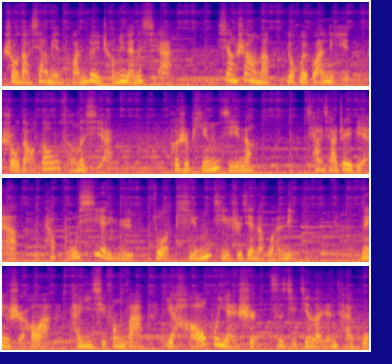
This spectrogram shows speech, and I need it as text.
受到下面团队成员的喜爱；向上呢又会管理，受到高层的喜爱。可是平级呢，恰恰这点啊，他不屑于做平级之间的管理。那个时候啊。他意气风发，也毫不掩饰自己进了人才库，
